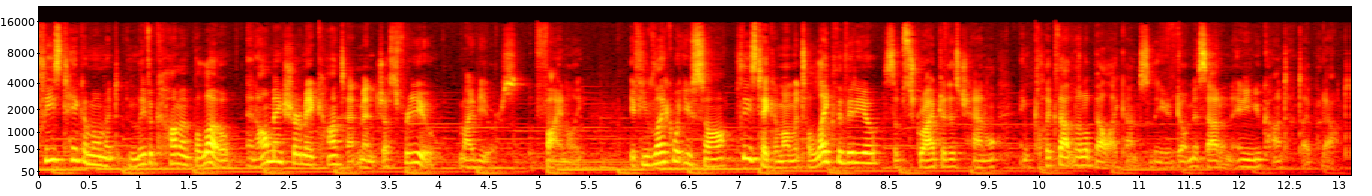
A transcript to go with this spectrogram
please take a moment and leave a comment below, and I'll make sure to make content meant just for you, my viewers. Finally, if you like what you saw, please take a moment to like the video, subscribe to this channel, and click that little bell icon so that you don't miss out on any new content I put out.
